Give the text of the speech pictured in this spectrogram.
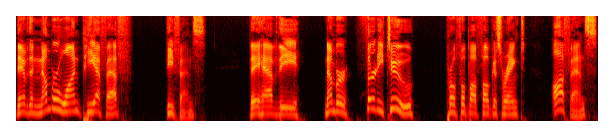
They have the number one PFF defense. They have the number 32 Pro Football Focus ranked offense.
